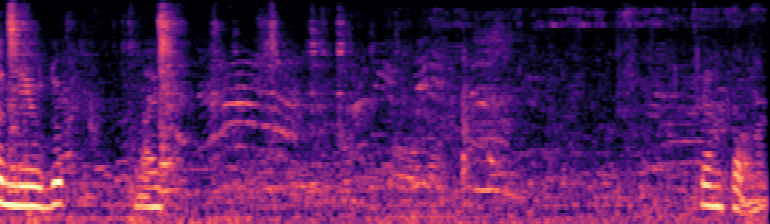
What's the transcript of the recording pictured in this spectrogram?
One new, look nice. Ten pound.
